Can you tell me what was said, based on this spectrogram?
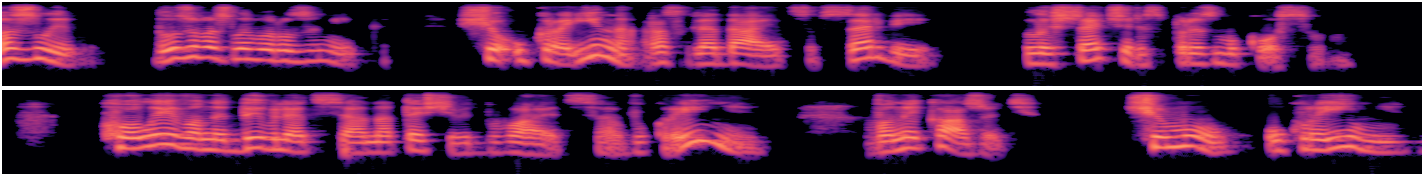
Важливо, дуже важливо розуміти, що Україна розглядається в Сербії лише через призму Косово. Коли вони дивляться на те, що відбувається в Україні, вони кажуть, чому Україні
